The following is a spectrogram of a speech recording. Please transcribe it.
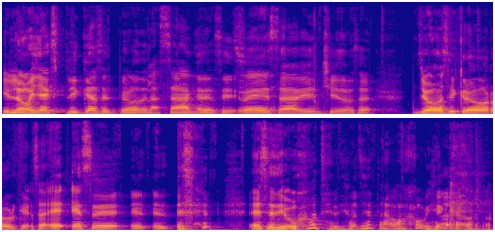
y luego ya explicas el peor de la sangre, así, güey, está bien chido, o sea, yo sí creo, Raúl, que, o sea, e- ese, e- e- ese, ese dibujo te dio ese trabajo bien cabrón.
